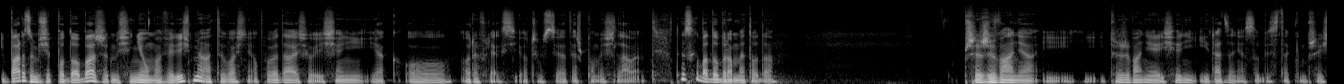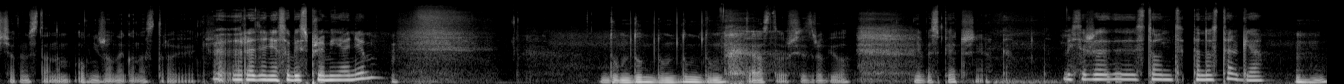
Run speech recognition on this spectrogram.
I bardzo mi się podoba, że my się nie umawialiśmy, a ty właśnie opowiadałeś o jesieni jak o, o refleksji, o czymś, co ja też pomyślałem. To jest chyba dobra metoda przeżywania i, i przeżywania jesieni i radzenia sobie z takim przejściowym stanem obniżonego nastroju. E, radzenia sobie z przemijaniem? Dum, dum, dum, dum, dum. Teraz to już się zrobiło niebezpiecznie. Myślę, że stąd ta nostalgia, mhm.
